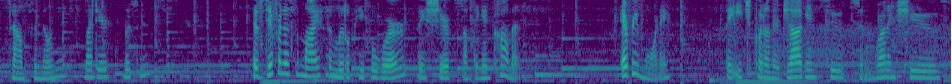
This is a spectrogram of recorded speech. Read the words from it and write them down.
Sound familiar, my dear listeners? As different as the mice and little people were, they shared something in common. Every morning, they each put on their jogging suits and running shoes,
